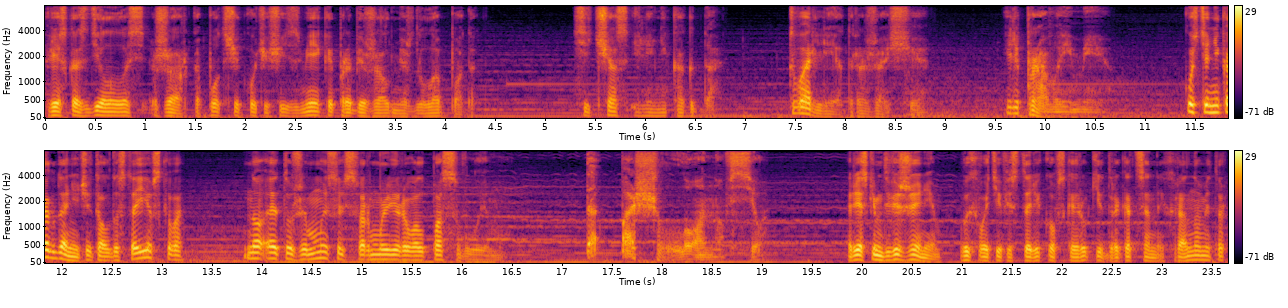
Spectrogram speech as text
Резко сделалось жарко, под щекочущей змейкой пробежал между лопаток. Сейчас или никогда. Тварь ли я дрожащая? Или право имею? Костя никогда не читал Достоевского, но эту же мысль сформулировал по-своему. «Да пошло оно все!» Резким движением, выхватив из стариковской руки драгоценный хронометр,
